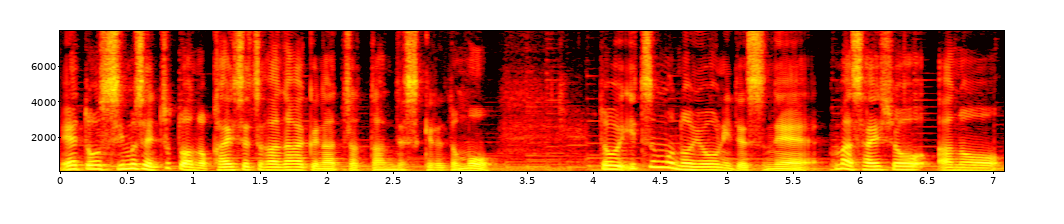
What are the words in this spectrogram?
えー、とすいませんちょっとあの解説が長くなっちゃったんですけれどもといつものようにですね、まあ、最初あの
